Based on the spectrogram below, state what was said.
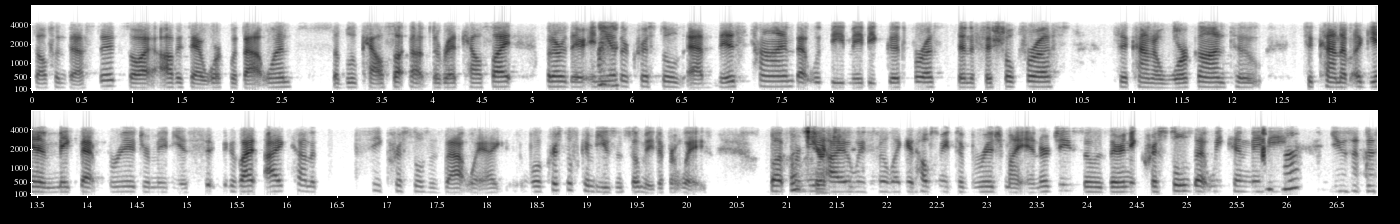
self-invested. So I obviously I work with that one, the blue calcite, uh, the red calcite. But are there any other crystals at this time that would be maybe good for us, beneficial for us to kind of work on to to kind of again make that bridge or maybe a because I I kind of see crystals as that way. I well crystals can be used in so many different ways. But for me, I always feel like it helps me to bridge my energy. So, is there any crystals that we can maybe mm-hmm. use at this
